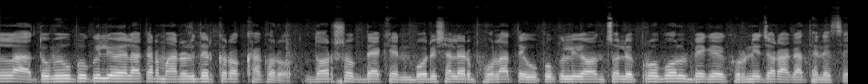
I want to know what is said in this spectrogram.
আল্লাহ, তুমি উপকূলীয় এলাকার মানুষদেরকে রক্ষা করো। দর্শক দেখেন, বরিশালের ভোলাতে উপকূলীয় অঞ্চলে প্রবল বেগে ঘূর্ণিঝড় আঘাত এনেছে।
